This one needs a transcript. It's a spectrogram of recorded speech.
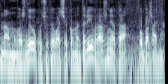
нам важливо почути ваші коментарі, враження та побажання.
